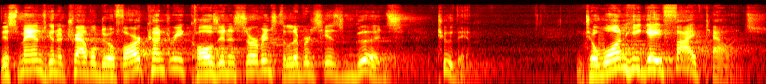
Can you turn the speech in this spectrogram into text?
This man's going to travel to a far country, calls in his servants, delivers his goods to them. And to one he gave five talents,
